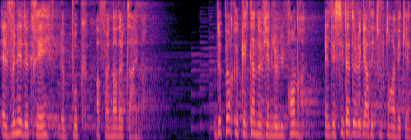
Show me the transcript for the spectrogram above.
Elle venait de créer le Book of Another Time. De peur que quelqu'un ne vienne le lui prendre, elle décida de le garder tout le temps avec elle.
